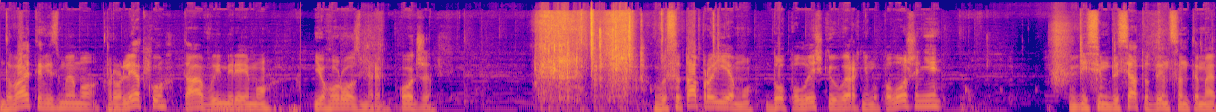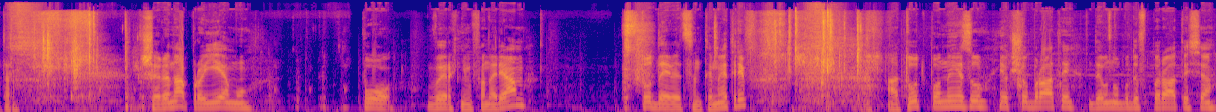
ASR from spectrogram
Давайте візьмемо рулетку та виміряємо його розміри. Отже, Висота проєму до полички у верхньому положенні 81 см. Ширина проєму по верхнім фонарям 109 см. А тут понизу, якщо брати, де воно буде впиратися,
